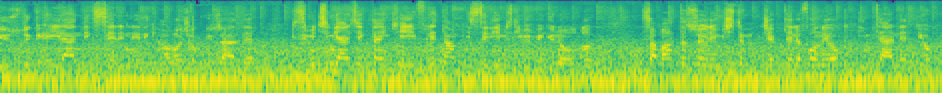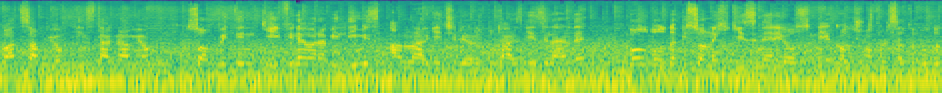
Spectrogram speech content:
yüzdük, eğlendik, serinledik. Hava çok güzeldi. Bizim için gerçekten keyifli, tam istediğimiz gibi bir gün oldu. Sabah da söylemiştim, cep telefonu yok, internet yok, WhatsApp yok, Instagram yok. Sohbetin keyfine varabildiğimiz anlar geçiriyoruz bu tarz gezilerde. Bol bol da bir sonraki gezi nereye olsun diye konuşma fırsatı bulduk.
